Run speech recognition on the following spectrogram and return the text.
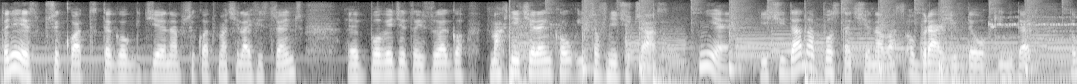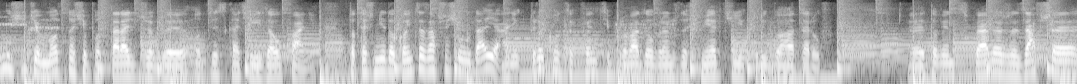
To nie jest przykład tego, gdzie na przykład macie Life is Strange, powiecie coś złego, machniecie ręką i cofniecie czas. Nie. Jeśli dana postać się na was obrazi w The Walking Dead, to musicie mocno się postarać, żeby odzyskać jej zaufanie. To też nie do końca zawsze się udaje, a niektóre konsekwencje prowadzą wręcz do śmierci niektórych bohaterów. E, To więc sprawia, że zawsze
